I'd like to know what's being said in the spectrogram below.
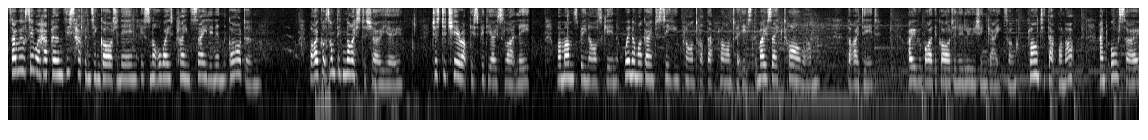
So we'll see what happens. This happens in gardening. It's not always plain sailing in the garden. But I've got something nice to show you. Just to cheer up this video slightly. My mum's been asking, when am I going to see you plant up that planter? It's the mosaic tile one that I did over by the garden illusion gate. So I've planted that one up and also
